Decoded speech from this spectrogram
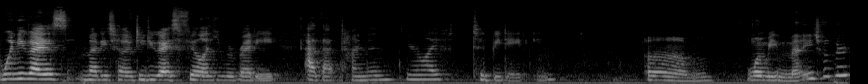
When you guys met each other, did you guys feel like you were ready at that time in your life to be dating? Um, when we met each other.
